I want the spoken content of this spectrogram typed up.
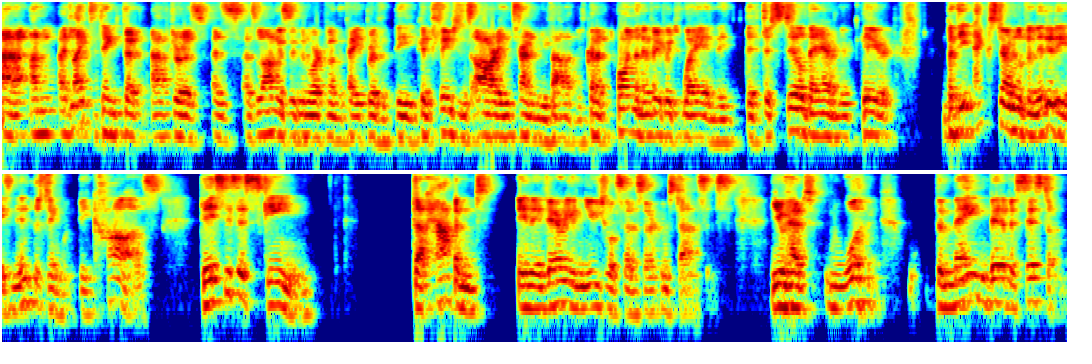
Uh, and I'd like to think that after as, as as long as we've been working on the paper, that the conclusions are internally valid. We've kind of torn them every which way, and they, they're still there and they're clear. But the external validity is an interesting one because this is a scheme that happened in a very unusual set of circumstances. You had one, the main bit of a system,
